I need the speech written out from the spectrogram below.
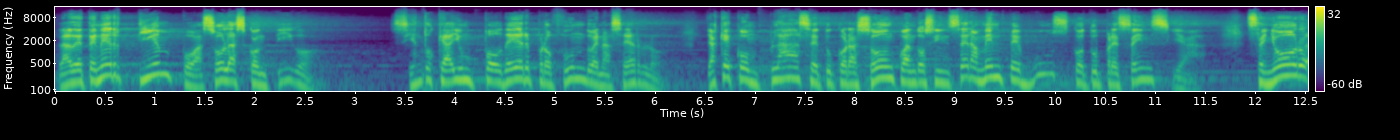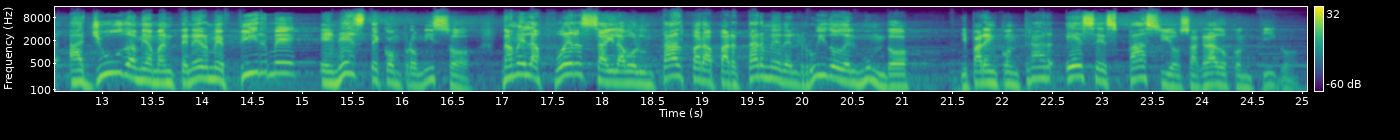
la de tener tiempo a solas contigo. Siento que hay un poder profundo en hacerlo, ya que complace tu corazón cuando sinceramente busco tu presencia. Señor, ayúdame a mantenerme firme en este compromiso. Dame la fuerza y la voluntad para apartarme del ruido del mundo y para encontrar ese espacio sagrado contigo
